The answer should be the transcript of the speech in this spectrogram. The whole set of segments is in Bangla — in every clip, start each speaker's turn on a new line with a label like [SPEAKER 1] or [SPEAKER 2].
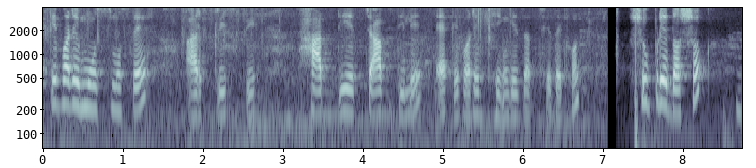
[SPEAKER 1] একেবারে মুসমুসে আর ক্রিস্পি। হাত দিয়ে চাপ দিলে একেবারে ভেঙে যাচ্ছে, দেখুন। সুপ্রিয় দর্শক,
